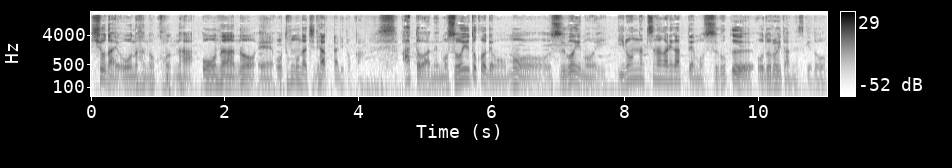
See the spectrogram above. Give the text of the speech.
初代オーナーのこんなオーナーの、えー、お友達であったりとか。あとはねもうそういうところでももうすごいもういろんなつながりがあってもうすごく驚いたんですけど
